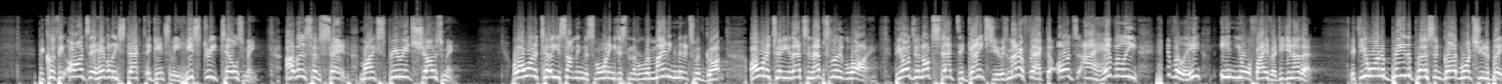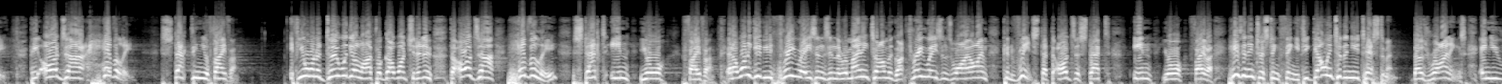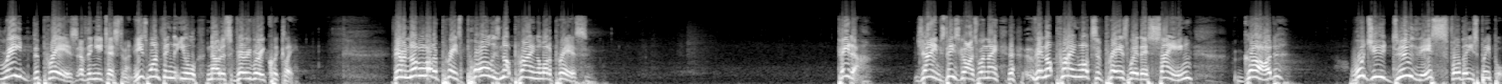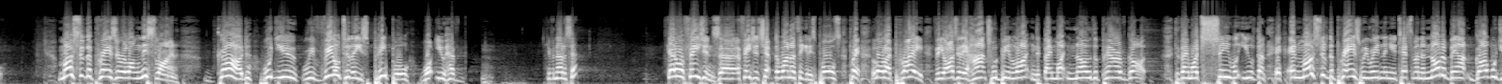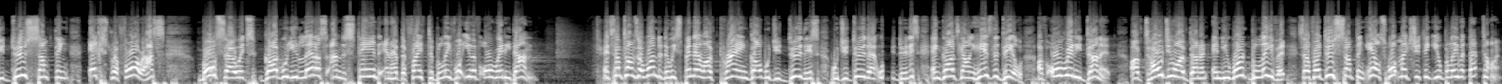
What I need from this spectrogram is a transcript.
because the odds are heavily stacked against me. History tells me. Others have said. My experience shows me. Well, I want to tell you something this morning, just in the remaining minutes we've got. I want to tell you that's an absolute lie. The odds are not stacked against you. As a matter of fact, the odds are heavily, heavily in your favor. Did you know that? If you want to be the person God wants you to be, the odds are heavily stacked in your favor. If you want to do with your life what God wants you to do, the odds are heavily stacked in your favor. And I want to give you three reasons in the remaining time we've got, three reasons why I'm convinced that the odds are stacked in your favor. Here's an interesting thing. If you go into the New Testament, those writings, and you read the prayers of the New Testament, here's one thing that you'll notice very, very quickly. There are not a lot of prayers. Paul is not praying a lot of prayers. Peter, James, these guys, when they, they're not praying lots of prayers where they're saying, God, would you do this for these people? Most of the prayers are along this line God, would you reveal to these people what you have done? You ever notice that? Go to Ephesians, uh, Ephesians chapter 1, I think it is, Paul's prayer. Lord, I pray the eyes of their hearts would be enlightened, that they might know the power of God that they might see what you have done. And most of the prayers we read in the New Testament are not about, God, would you do something extra for us? More so, it's, God, will you let us understand and have the faith to believe what you have already done? And sometimes I wonder, do we spend our life praying, God, would you do this? Would you do that? Would you do this? And God's going, here's the deal. I've already done it. I've told you I've done it, and you won't believe it. So if I do something else, what makes you think you'll believe it that time?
